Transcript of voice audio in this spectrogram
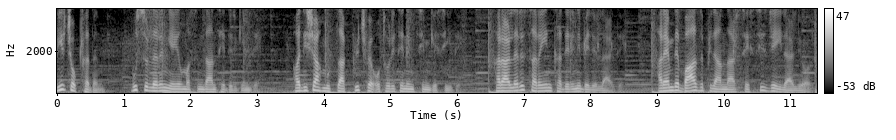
Birçok kadın bu sırların yayılmasından tedirgindi. Padişah mutlak güç ve otoritenin simgesiydi. Kararları sarayın kaderini belirlerdi. Haremde bazı planlar sessizce ilerliyordu.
